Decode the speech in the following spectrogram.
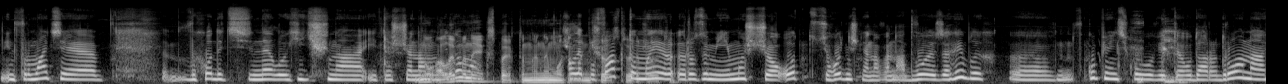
інформація виходить нелогічна і те, що нам ну, але відомо. ми не експерти, ми не можемо Але по факту ми розуміємо, що от сьогоднішня новина: двоє загиблих е, в Куп'янську від удару дрона.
